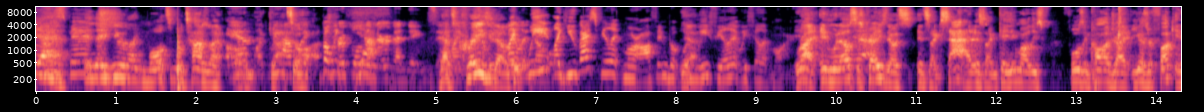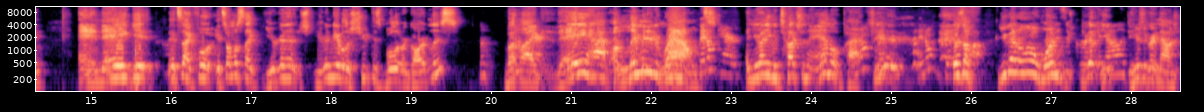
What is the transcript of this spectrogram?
Yeah, bitch. and they do it like multiple times. I'm like, oh and my we god, have so like hot. But we- triple yeah. the nerve endings. That's like, crazy, though. like we double. like you guys feel it more often, but when Yeah. we feel it, we feel it more. Right, and what else is crazy though? It's it's like sad. It's like okay, think about all these fools in college, right? You guys are fucking, and they get. It's like full. It's almost like you're gonna you're gonna be able to shoot this bullet regardless, but like care. they have unlimited rounds. They don't care. and you're not even touching the ammo They pack. don't care. They don't give There's a you got a little one. a you got, you- here's a great analogy.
